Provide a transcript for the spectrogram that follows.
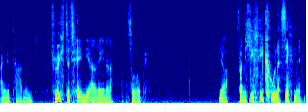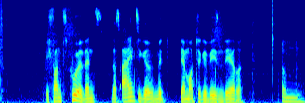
angetan und flüchtete in die Arena zurück. Ja, fand ich irgendwie cooler Segment. Ich fand's cool, wenn's das einzige mit der Motte gewesen wäre. Ähm,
